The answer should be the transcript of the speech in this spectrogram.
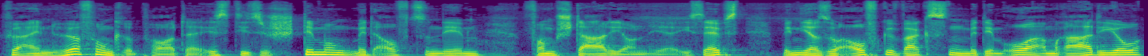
für einen Hörfunkreporter ist, diese Stimmung mit aufzunehmen vom Stadion her. Ich selbst bin ja so aufgewachsen mit dem Ohr am Radio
